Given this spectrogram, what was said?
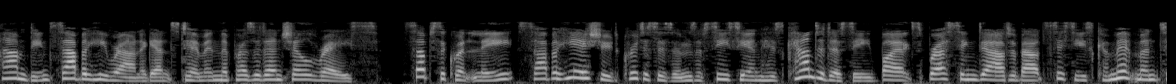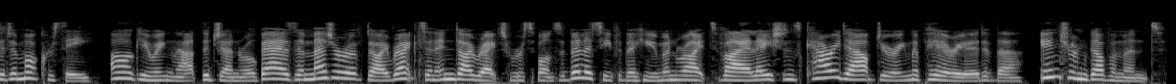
Hamdin Sabahi ran against him in the presidential race. Subsequently, Sabahi issued criticisms of Sisi and his candidacy by expressing doubt about Sisi's commitment to democracy, arguing that the general bears a measure of direct and indirect responsibility for the human rights violations carried out during the period of the interim government.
